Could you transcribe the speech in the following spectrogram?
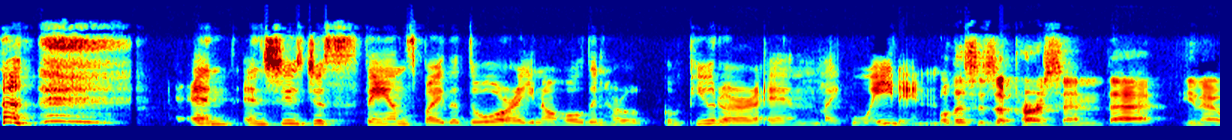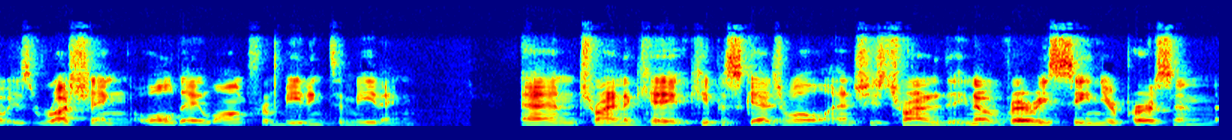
and and she just stands by the door, you know, holding her computer and like waiting. Well, this is a person that, you know, is rushing all day long from meeting to meeting and trying to keep a schedule. And she's trying to, you know, very senior person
